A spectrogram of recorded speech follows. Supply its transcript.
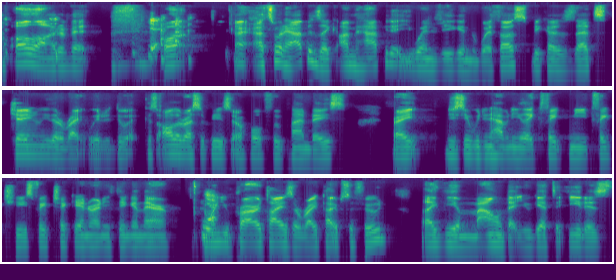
a lot of it. Yeah. Well, that's what happens. Like, I'm happy that you went vegan with us because that's genuinely the right way to do it. Because all the recipes are whole food plant based, right? You see, we didn't have any like fake meat, fake cheese, fake chicken, or anything in there. Yeah. when you prioritize the right types of food, like the amount that you get to eat is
